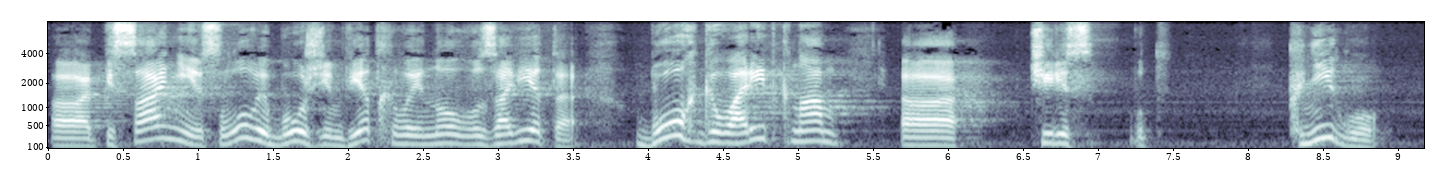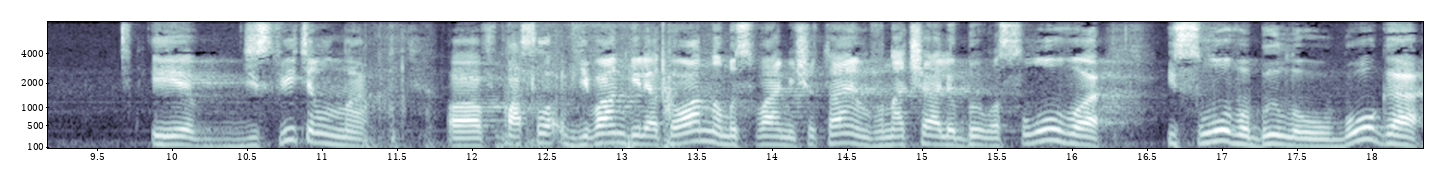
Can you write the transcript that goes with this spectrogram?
э, Писании, Слове Божьем Ветхого и Нового Завета – Бог говорит к нам э, через вот, книгу, и действительно э, в, посла... в Евангелии от Иоанна мы с вами читаем, в начале было Слово, и Слово было у Бога,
